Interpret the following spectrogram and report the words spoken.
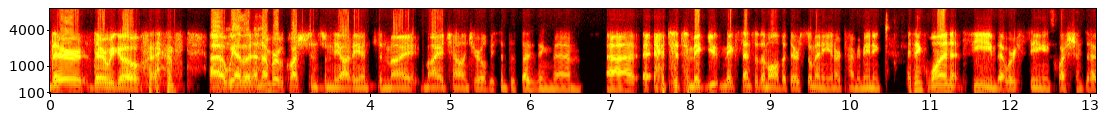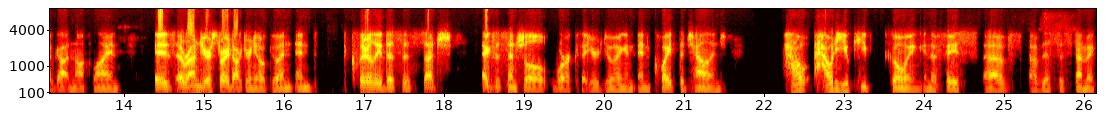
There, there we go. uh, we have a, a, number of questions from the audience, and my my challenge here will be synthesizing them uh, to, to make you make sense of them all. But there's so many in our time remaining. I think one theme that we're seeing in questions that I've gotten offline is around your story, Dr. Anyaoku, and and clearly this is such existential work that you're doing, and, and quite the challenge. How how do you keep going in the face of of this systemic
